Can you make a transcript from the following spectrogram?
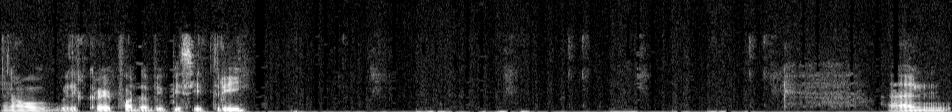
Now we'll create for the VPC3 and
